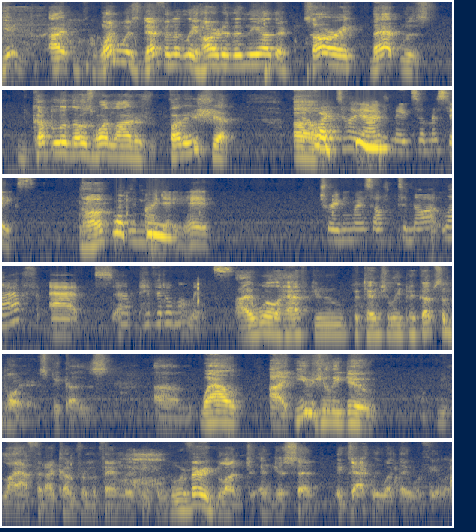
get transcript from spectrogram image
you, I, one was definitely harder than the other. Sorry, that was a couple of those one-liners were funny as shit. Um, I tell you, I've made some mistakes huh? in my day. Training myself to not laugh at uh, pivotal moments. I will have to potentially pick up some pointers because, um, while I usually do laugh, and I come from a family of people who were very blunt and just said exactly what they were feeling.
